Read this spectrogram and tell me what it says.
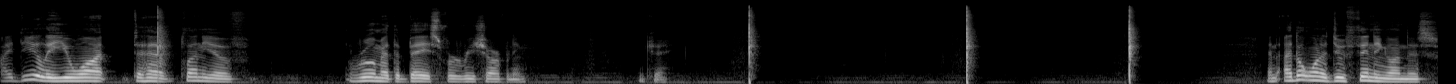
ideally, you want to have plenty of room at the base for resharpening. Okay. And I don't want to do thinning on this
